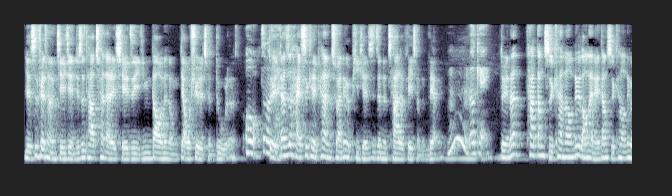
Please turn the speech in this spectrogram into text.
也是非常的节俭，就是他穿来的鞋子已经到那种掉屑的程度了。哦，这么对，但是还是可以看得出来，那个皮鞋是真的擦得非常的亮。嗯，OK。对，那他当时看到那个老奶奶，当时看到那个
